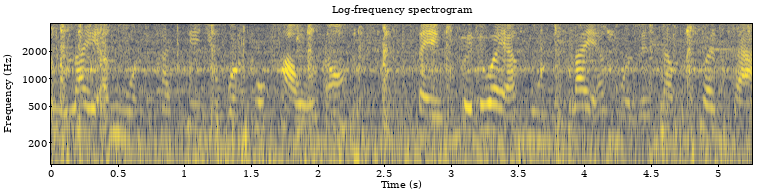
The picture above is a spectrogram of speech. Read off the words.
ดูไร่องุ่นค่ะที่อยู่บนภูเขาเนาะเต็มไปด้วยองุ่นไร่องุ่นเลยจ้ะเพื่อนจ๋า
